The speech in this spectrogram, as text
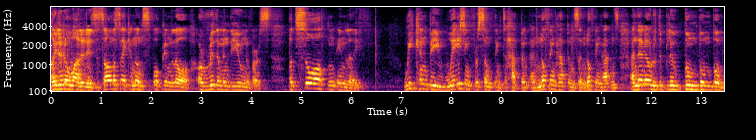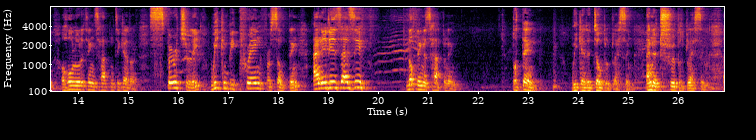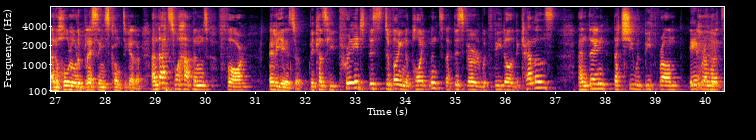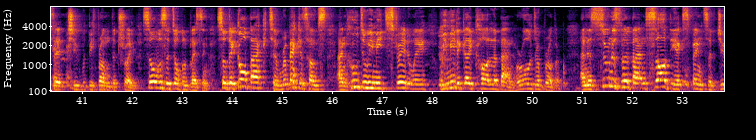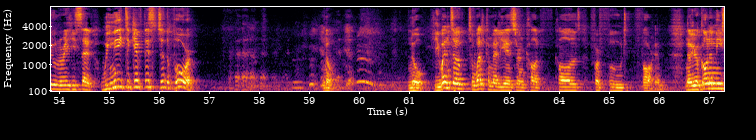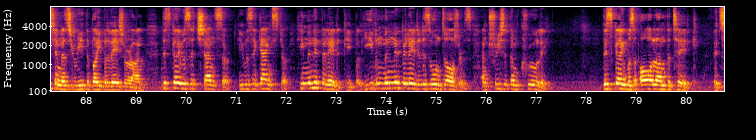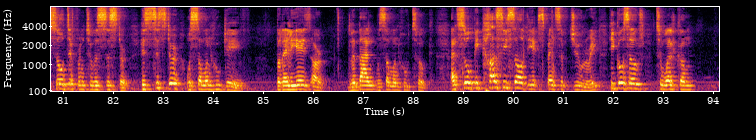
I don't know what it is. It's almost like an unspoken law or rhythm in the universe. But so often in life, we can be waiting for something to happen and nothing happens and nothing happens. And then out of the blue, boom, boom, boom, a whole load of things happen together. Spiritually, we can be praying for something and it is as if nothing is happening. But then, we get a double blessing and a triple blessing, and a whole load of blessings come together. And that's what happened for Eliezer, because he prayed this divine appointment that this girl would feed all the camels, and then that she would be from, Abraham had said she would be from the tribe. So it was a double blessing. So they go back to Rebekah's house, and who do we meet straight away? We meet a guy called Laban, her older brother. And as soon as Laban saw the expensive jewelry, he said, We need to give this to the poor. No. No. He went out to welcome Eliezer and called, called for food for him. Now, you're going to meet him as you read the Bible later on. This guy was a chancer, he was a gangster, he manipulated people, he even manipulated his own daughters and treated them cruelly. This guy was all on the take. It's so different to his sister. His sister was someone who gave, but Eliezer, Laban, was someone who took. And so, because he saw the expensive jewelry, he goes out to welcome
